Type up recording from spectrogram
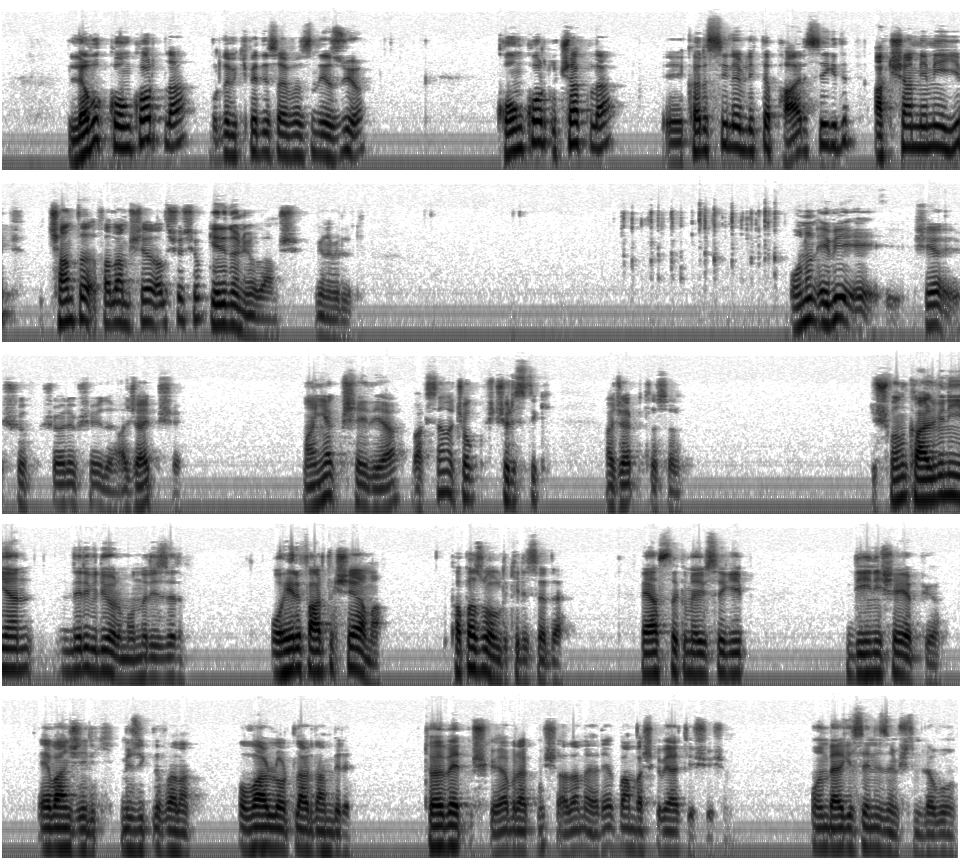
Lavuk Concorde'la burada Wikipedia sayfasında yazıyor. Concorde uçakla e, karısıyla birlikte Paris'e gidip akşam yemeği yiyip çanta falan bir şeyler alışveriş yapıp geri dönüyorlarmış günübirlik. Onun evi e, şey şu şöyle bir şeydi. Acayip bir şey. Manyak bir şeydi ya. Baksana çok fütüristik. Acayip bir tasarım. Düşmanın kalbini yiyenleri biliyorum. Onları izledim. O herif artık şey ama papaz oldu kilisede. Beyaz takım elbise giyip dini şey yapıyor. Evangelik, müzikli falan. O warlordlardan biri. Tövbe etmiş göya bırakmış. Adam öyle bambaşka bir hayat yaşıyor şimdi. Onun belgeselini izlemiştim lavuğun.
